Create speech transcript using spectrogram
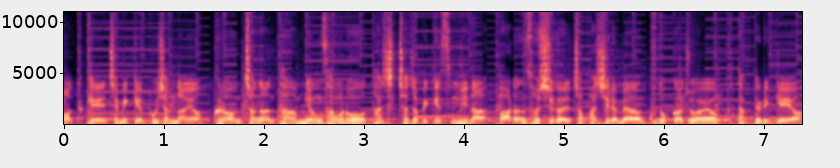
어떻게 재밌게 보셨나요? 그럼 저는 다음 영상으로 다시 찾아뵙겠습니다. 빠른 소식을 접하시려면 구독과 좋아요 부탁드릴게요.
